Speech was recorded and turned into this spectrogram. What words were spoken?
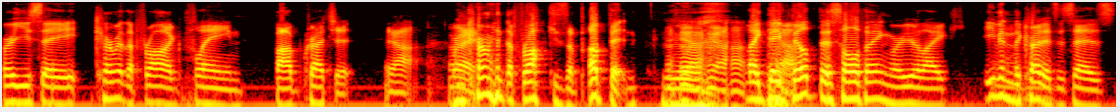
where you say Kermit the Frog playing Bob Cratchit. yeah, When right, Kermit the Frog is a puppet. Yeah. yeah, Like they Yeah. built this whole thing where you're like, even in the mm. credits it says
